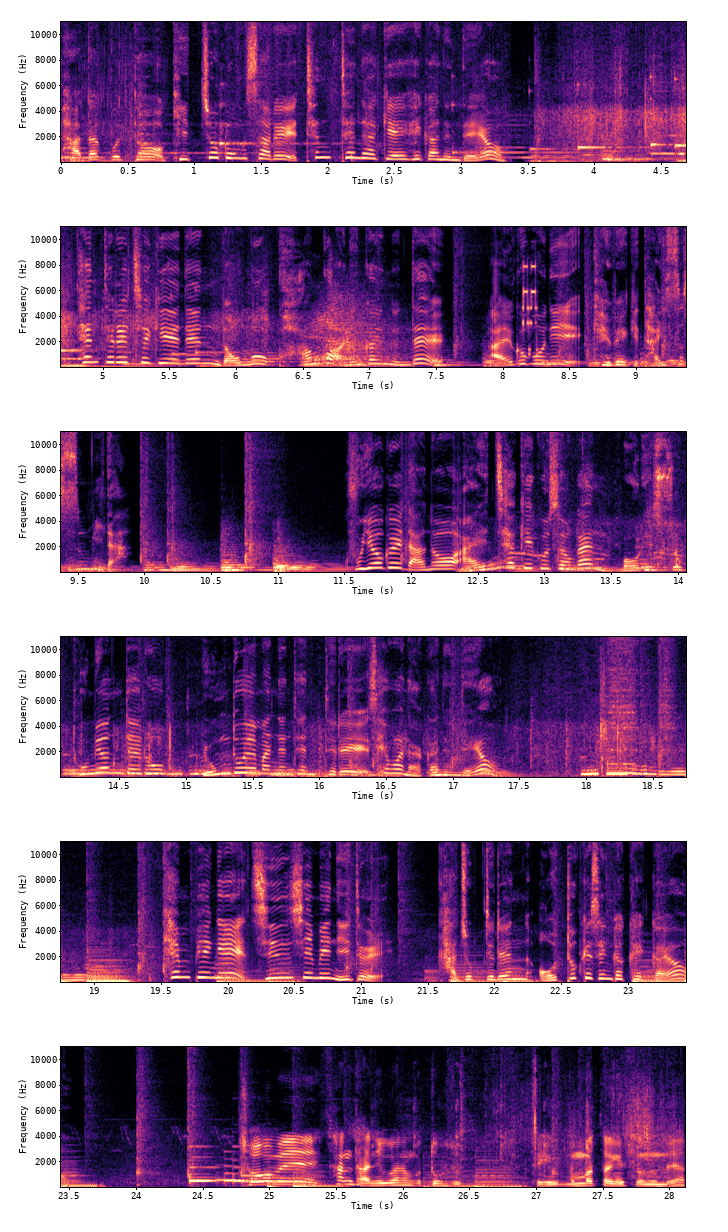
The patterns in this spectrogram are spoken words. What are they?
바닥부터 기초 공사를 튼튼하게 해가는데요. 텐트를 치기에는 너무 과한 거 아닌가 했는데 알고 보니 계획이 다 있었습니다. 구역을 나눠 알차게 구성한 머릿속 도면대로 용도에 맞는 텐트를 세워 나가는데요. 캠핑에 진심인 이들, 가족들은 어떻게 생각할까요? 처음에 산 다니고 하는 것도 되게 못마땅했었는데요.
